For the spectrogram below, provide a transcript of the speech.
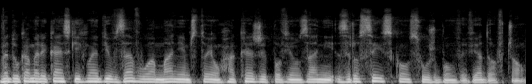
Według amerykańskich mediów za włamaniem stoją hakerzy powiązani z rosyjską służbą wywiadowczą.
